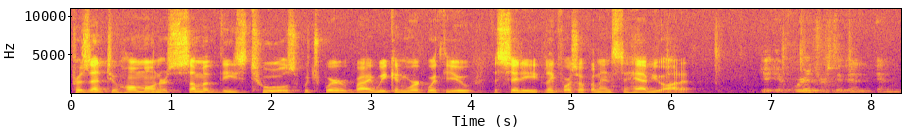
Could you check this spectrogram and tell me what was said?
present to homeowners some of these tools, which whereby we can work with you, the city, Lake Forest Open Lands, to have you audit. If we're interested in, in,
